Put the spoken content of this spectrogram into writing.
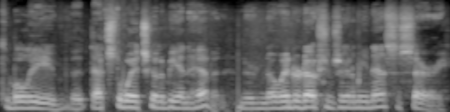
to believe that that's the way it's going to be in heaven. There's no introductions are going to be necessary.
